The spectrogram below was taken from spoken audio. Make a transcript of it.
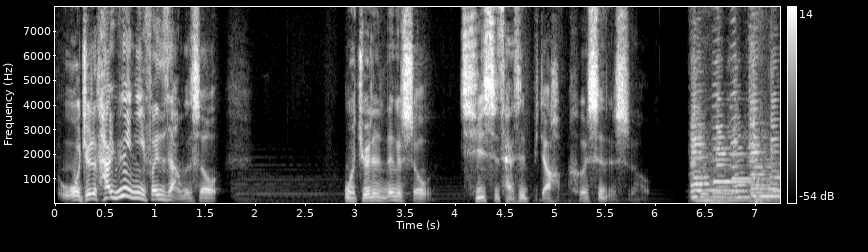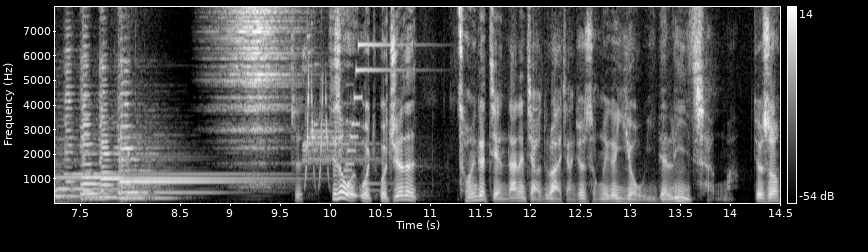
我觉得他愿意分享的时候，我觉得那个时候其实才是比较合适的时候。是，其实我我我觉得从一个简单的角度来讲，就是从一个友谊的历程嘛，就是说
